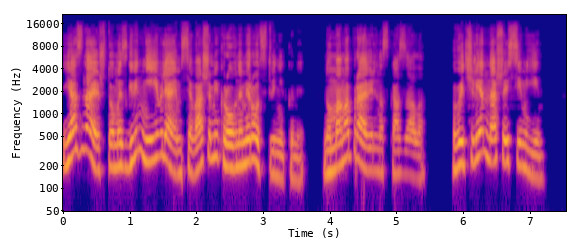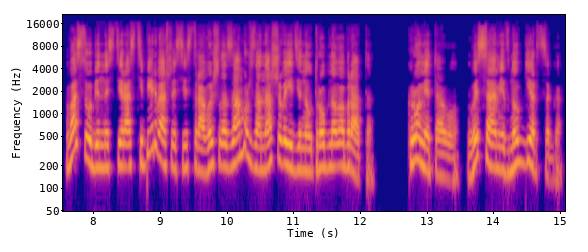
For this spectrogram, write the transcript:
Я знаю, что мы с Гвин не являемся вашими кровными родственниками, но мама правильно сказала. Вы член нашей семьи. В особенности, раз теперь ваша сестра вышла замуж за нашего единоутробного брата. Кроме того, вы сами внук герцога.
